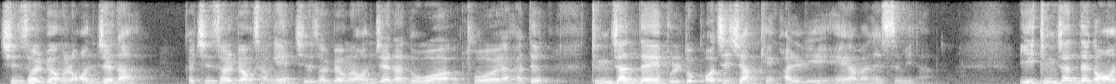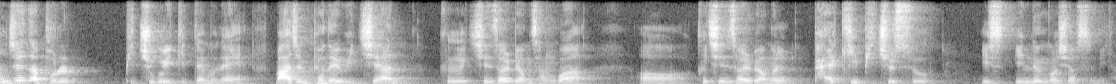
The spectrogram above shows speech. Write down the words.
진설병을 언제나 그 진설병 상에 진설병을 언제나 놓아 두어야 하듯 등잔대의 불도 꺼지지 않게 관리해야만 했습니다. 이 등잔대가 언제나 불을 비추고 있기 때문에 맞은편에 위치한 그 진설병 상과 어, 그 진설병을 밝히 비출 수 있, 있는 것이었습니다.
